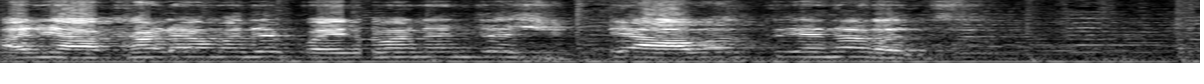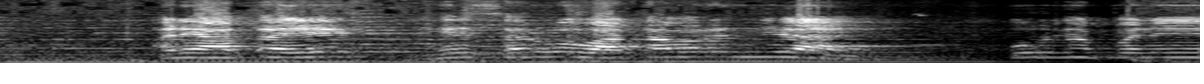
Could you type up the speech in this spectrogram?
आणि आखाड्यामध्ये पैलवानांच्या शिट्ट्या आवाज तर येणारच. आणि आता एक हे सर्व वातावरण जे आहे पूर्णपणे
